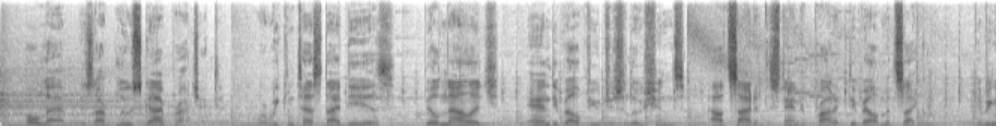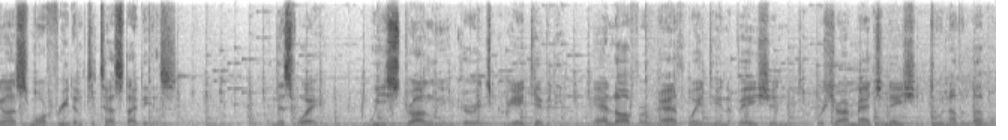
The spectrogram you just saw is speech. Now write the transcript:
OLAB is our blue sky project, where we can test ideas, build knowledge, and develop future solutions outside of the standard product development cycle, giving us more freedom to test ideas. In this way, we strongly encourage creativity and offer a pathway to innovation to push our imagination to another level.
